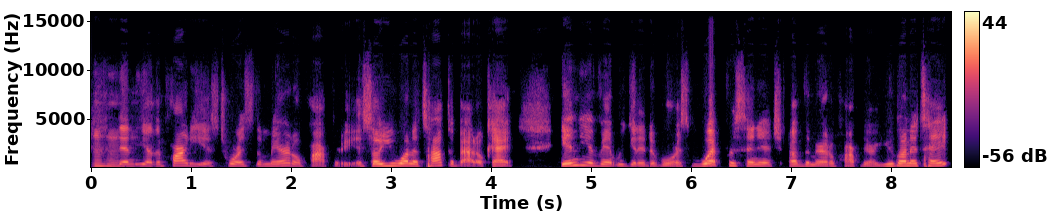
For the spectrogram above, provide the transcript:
mm-hmm. than the other party is towards the marital property. And so you want to talk about okay, in the event we get a divorce, what percentage of the marital property are you going to take?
